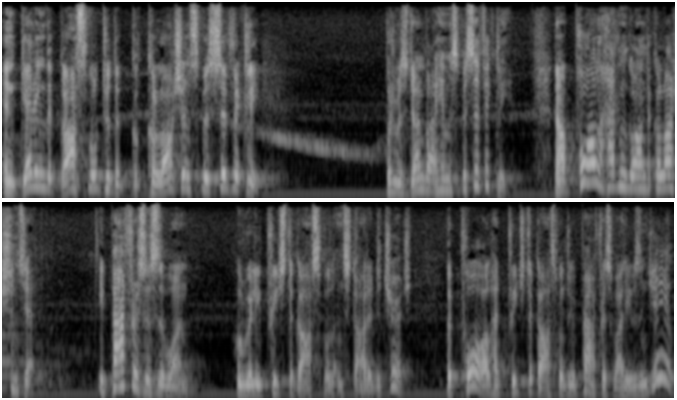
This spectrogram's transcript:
in getting the gospel to the Colossians specifically. But it was done by him specifically. Now, Paul hadn't gone to Colossians yet. Epaphras is the one who really preached the gospel and started the church. But Paul had preached the gospel to Epaphras while he was in jail.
